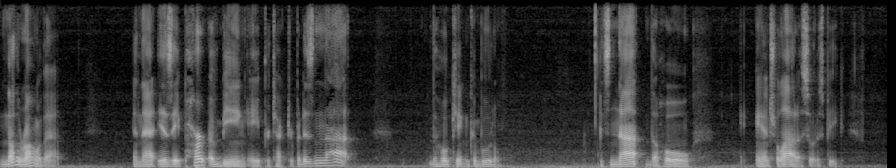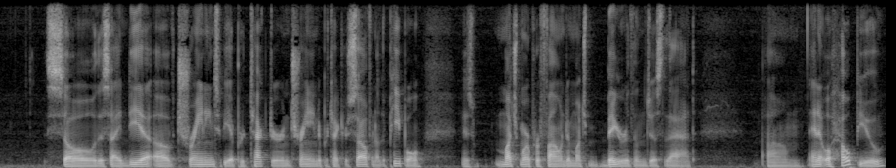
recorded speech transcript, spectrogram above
nothing wrong with that. And that is a part of being a protector, but it's not the whole kit and caboodle. It's not the whole enchilada, so to speak. So, this idea of training to be a protector and training to protect yourself and other people is much more profound and much bigger than just that. Um, and it will help you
